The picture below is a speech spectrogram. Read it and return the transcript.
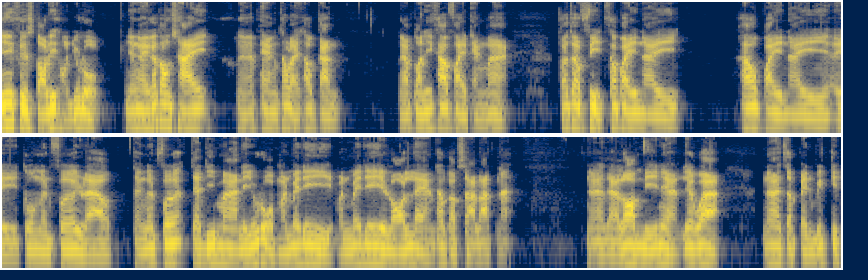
นี่คือสตอรี่ของยุโรป ยังไงก็ต้องใช้นะแพงเท่าไหร่เท่ากันนะครับ ตอนนี้ค่าไฟแพงมาก ก็จะฟีดเข้าไปในเข้าไปในไอตัวเงินเฟ้ออยู่แล้ว แต่เงินเฟ้อแต่ดีมาในยุโรปมันไม่ได้มันไม่ได้ร้อนแรงเท่ากับสหรัฐนะนะแต่รอบนี้เนี่ยเรียกว่า น่าจะเป็นวิกฤต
